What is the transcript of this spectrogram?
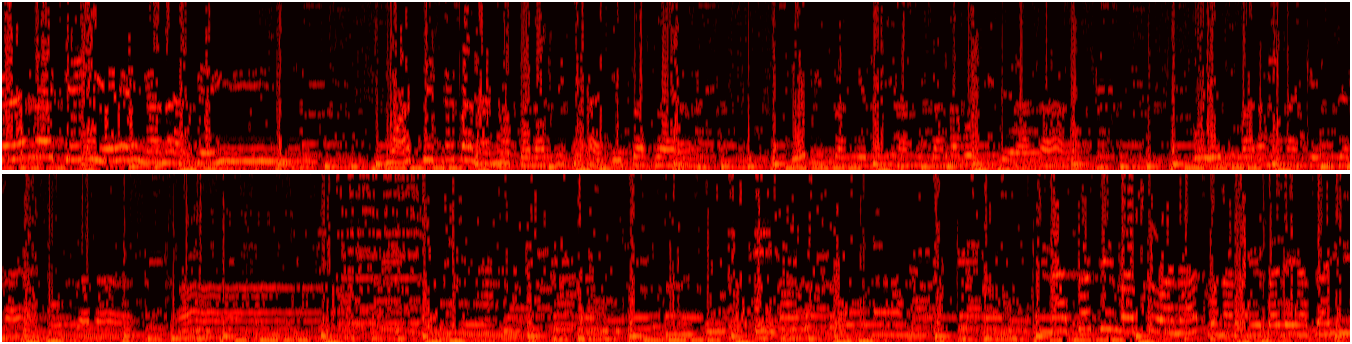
yanakei yenga nakei mwasi mpe bana nyonso na biki na kisasa. Bokisangelai na mikanda bokidelanga sana Kweli mara mnakenzela yako sana Nasati mashua nako na maebale ya sai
